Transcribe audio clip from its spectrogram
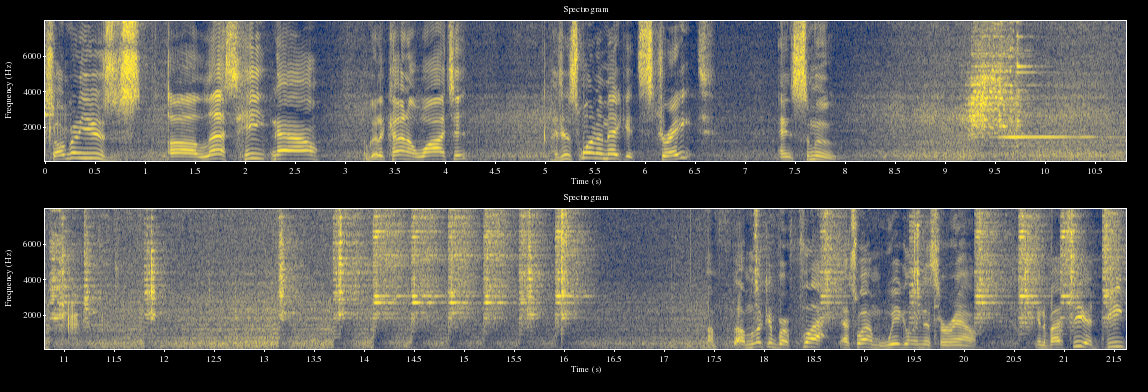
So I'm going to use uh, less heat now. I'm going to kind of watch it. I just want to make it straight and smooth. I'm, I'm looking for a flat. That's why I'm wiggling this around. And if I see a deep,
